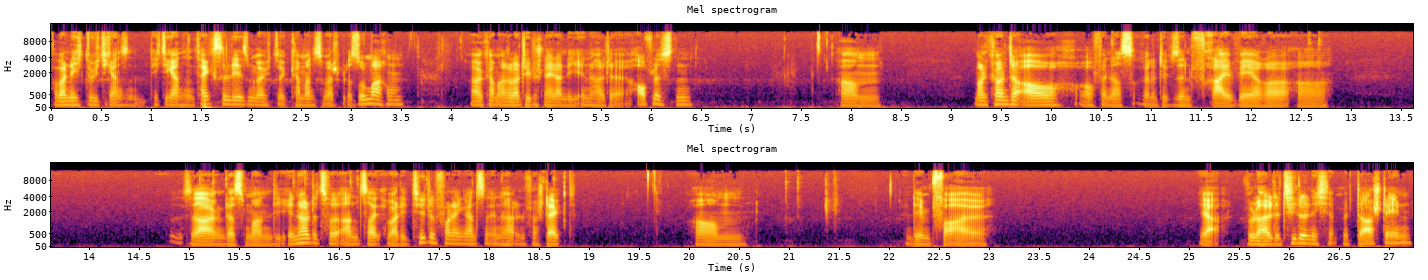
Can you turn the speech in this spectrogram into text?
aber nicht durch die ganzen, nicht die ganzen Texte lesen möchte, kann man zum Beispiel das so machen. Äh, kann man relativ schnell dann die Inhalte auflisten. Ähm, man könnte auch, auch wenn das relativ sinnfrei wäre, äh, sagen, dass man die Inhalte zwar anzeigt, aber die Titel von den ganzen Inhalten versteckt. Ähm, in dem Fall ja, würde halt der Titel nicht mit dastehen.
